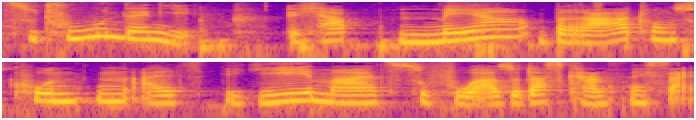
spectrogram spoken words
zu tun denn je. Ich habe mehr Beratungskunden als jemals zuvor. Also das kann es nicht sein.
